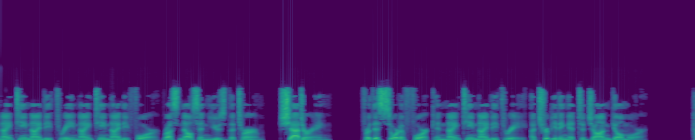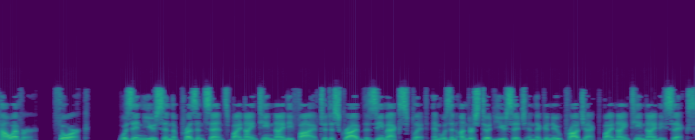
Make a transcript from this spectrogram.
1993-1994. Russ Nelson used the term shattering for this sort of fork in 1993, attributing it to John Gilmore. However, fork was in use in the present sense by 1995 to describe the XEmacs split, and was an understood usage in the GNU project by 1996.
